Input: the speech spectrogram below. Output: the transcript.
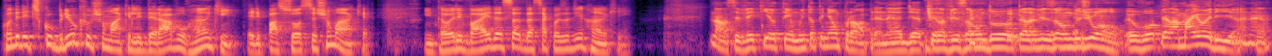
Quando ele descobriu que o Schumacher liderava o ranking, ele passou a ser Schumacher. Então ele vai dessa, dessa coisa de ranking. Não, você vê que eu tenho muita opinião própria, né? De- pela, visão do, pela visão do João. Eu vou pela maioria, né?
